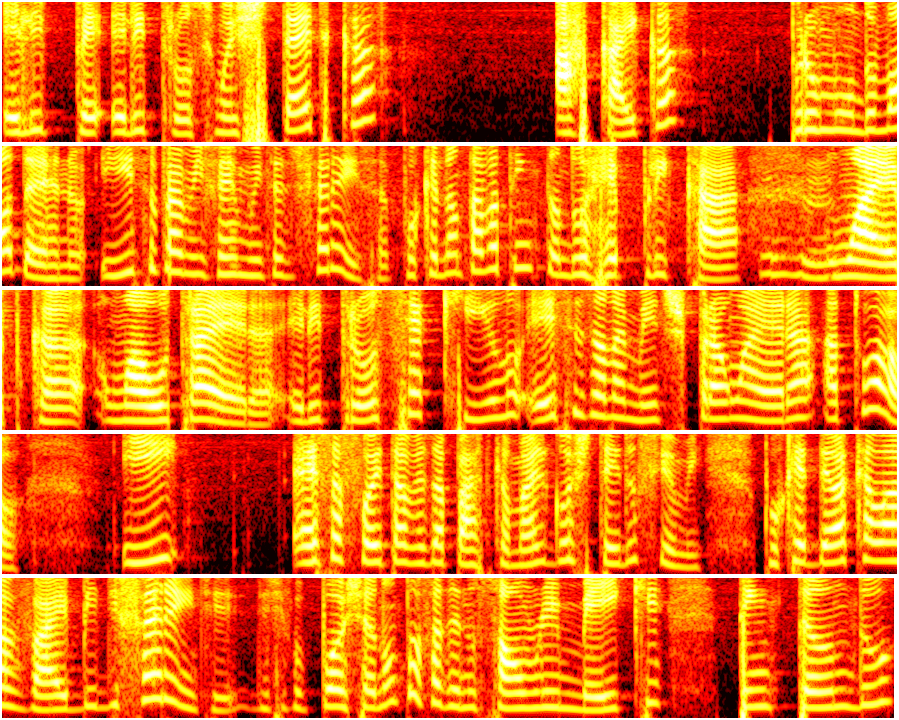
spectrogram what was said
Ele, ele trouxe uma estética arcaica para o mundo moderno. E isso para mim fez muita diferença, porque não estava tentando replicar uhum. uma época, uma outra era. Ele trouxe aquilo, esses elementos para uma era atual. E essa foi talvez a parte que eu mais gostei do filme, porque deu aquela vibe diferente, de tipo, poxa, eu não estou fazendo só um remake tentando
